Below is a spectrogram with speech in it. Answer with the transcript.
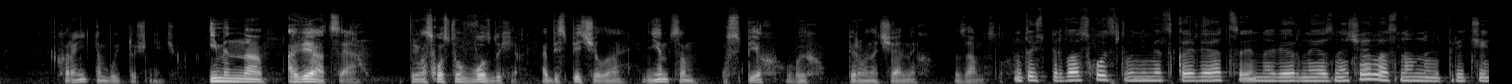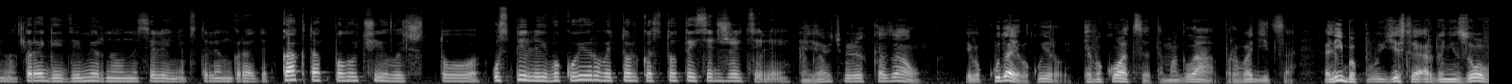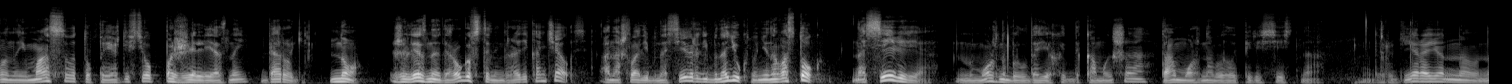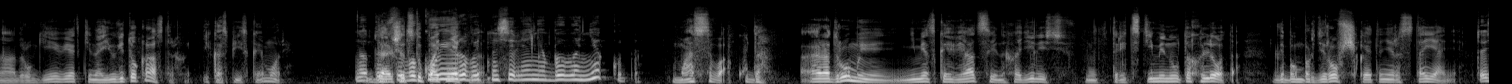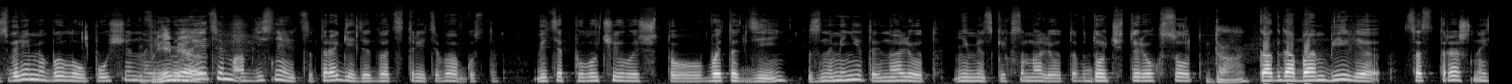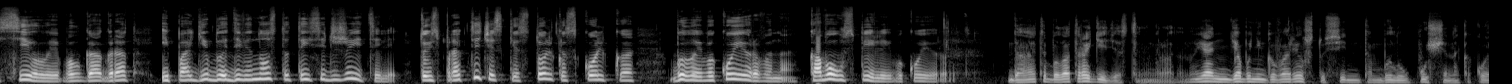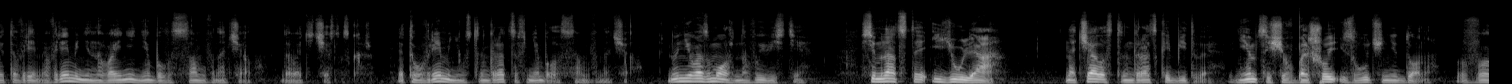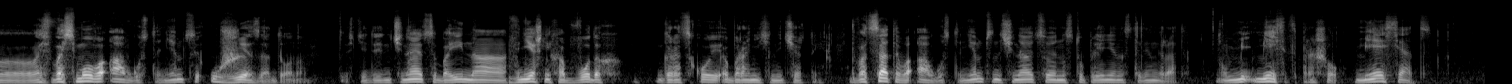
Хоронить там будет точно нечего. Именно авиация, превосходство в воздухе обеспечила немцам успех в их первоначальных замыслах. Ну, то есть превосходство немецкой авиации, наверное, означало основную причину трагедии мирного населения в Сталинграде. Как так получилось, что успели эвакуировать только 100 тысяч жителей? Я ведь уже сказал, Эва... Куда эвакуировать? Эвакуация-то могла проводиться либо, если организованно и массово, то прежде всего по железной дороге. Но железная дорога в Сталинграде кончалась. Она шла либо на север, либо на юг, но не на восток. На севере ну, можно было доехать до Камышина, там можно было пересесть на другие районы, на, на другие ветки. На юге только Астрахань и Каспийское море. Но Дальше то есть эвакуировать население было некуда? Массово, а куда? Аэродромы немецкой авиации находились в 30 минутах лета. Для бомбардировщика это не расстояние. То есть время было упущено. Время... Именно этим объясняется трагедия 23 августа. Ведь получилось, что в этот день знаменитый налет немецких самолетов до 400, да. когда бомбили со страшной силой Волгоград, и погибло 90 тысяч жителей. То есть практически столько, сколько было эвакуировано? Кого успели эвакуировать? Да, это была трагедия Сталинграда. Но я, я бы не говорил, что сильно там было упущено какое-то время. Времени на войне не было с самого начала, давайте честно скажем. Этого времени у сталинградцев не было с самого начала. Ну, невозможно вывести 17 июля начало Сталинградской битвы. Немцы еще в большой излучине Дона. В 8 августа немцы уже за Доном. То есть начинаются бои на внешних обводах городской оборонительной черты. 20 августа немцы начинают свое наступление на Сталинград. Ну, месяц прошел. Месяц.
